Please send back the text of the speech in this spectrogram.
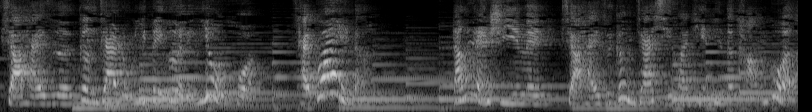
小孩子更加容易被恶灵诱惑，才怪呢。当然是因为小孩子更加喜欢甜甜的糖果了。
